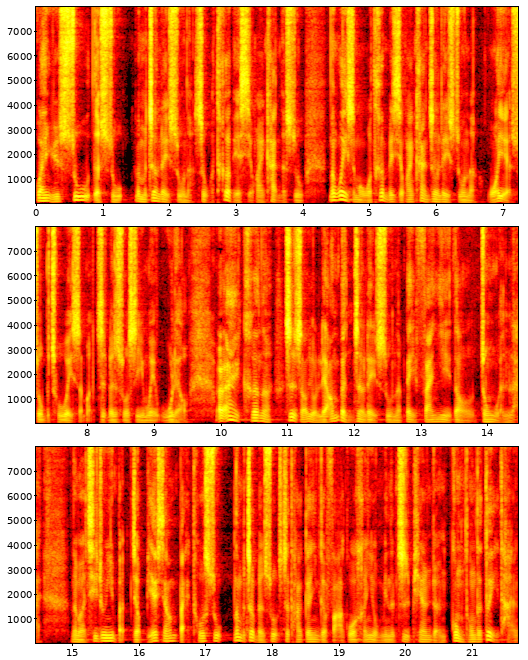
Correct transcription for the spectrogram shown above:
关于书的书，那么这类书呢，是我特别喜欢看的书。那为什么我特别喜欢看这类书呢？我也说不出为什么，只能说是因为无聊。而艾科呢，至少有两本这类书呢被翻译到中文来。那么其中一本叫《别想摆脱书》，那么这本书是他跟一个法国很有名的制片人共同的对谈。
